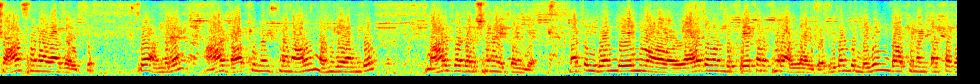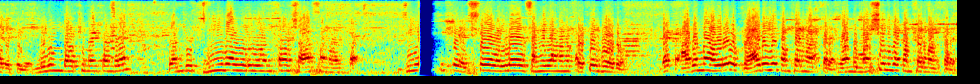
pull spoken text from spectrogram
ಶಾಸನವಾಗಾಯ್ತು. ಸೊ ಅಂದ್ರೆ ಆ ಡಾಕ್ಯುಮೆಂಟ್ ನಾವು ನಮಗೆ ಒಂದು ಮಾರ್ಗದರ್ಶನ ಇದ್ದಂಗೆ. ಮತ್ತೆ ಇದೊಂದು ಏನು, ಯಾವುದೋ ಒಂದು ಪೇಪರ್ ತರ ಅಲ್ಲ ಇದು. ಇದೊಂದು ಲಿವಿಂಗ್ ಡಾಕ್ಯುಮೆಂಟ್ ಅಂತ ಕರಿತೀವಿ. ಲಿವಿಂಗ್ ಡಾಕ್ಯುಮೆಂಟ್ ಅಂದ್ರೆ ಒಂದು ಜೀವ ಇರುವಂತ ಶಾಸನ ಅಂತ. ಎಷ್ಟೋ ಒಳ್ಳೆ ಸಂವಿಧಾನ ಕೊಟ್ಟಿರ್ಬೋದು. ಬಟ್ ಅದನ್ನ ಅವರು ಗಾಡಿಗೆ ಕಂಪೇರ್ ಮಾಡ್ತಾರೆ, ಒಂದು ಮಷಿನ್ಗೆ ಕಂಪೇರ್ ಮಾಡ್ತಾರೆ.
